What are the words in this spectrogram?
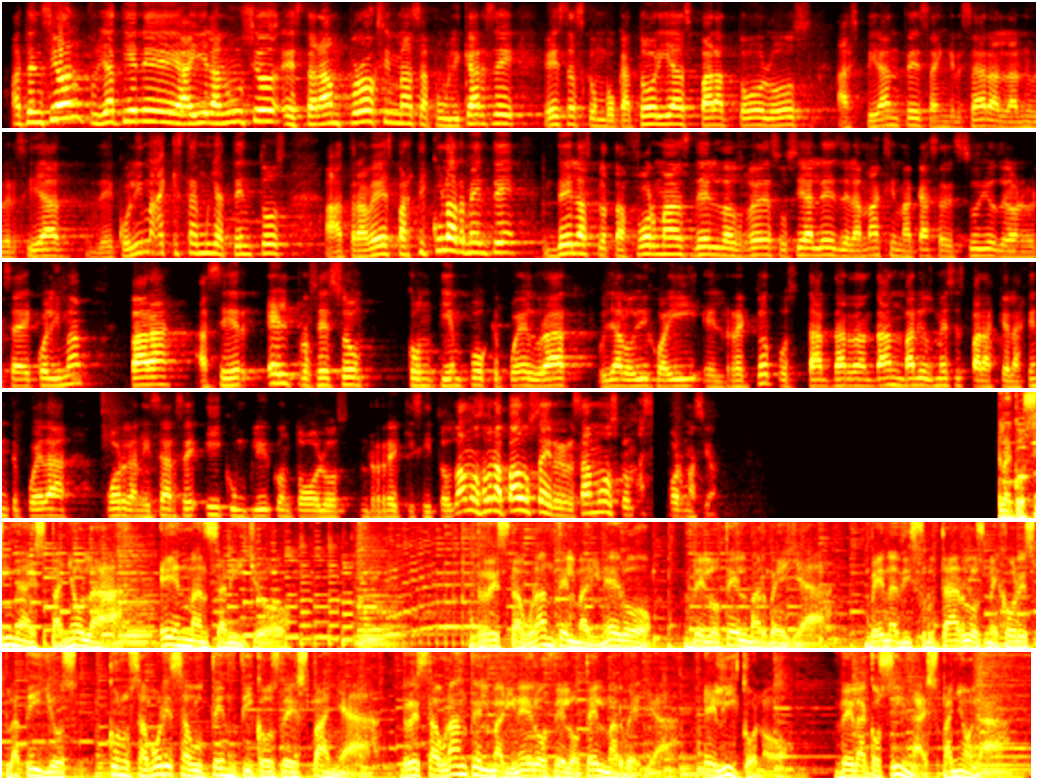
Atención, pues ya tiene ahí el anuncio, estarán próximas a publicarse estas convocatorias para todos los aspirantes a ingresar a la Universidad de Colima. Hay que estar muy atentos a través particularmente de las plataformas de las redes sociales de la máxima casa de estudios de la Universidad de Colima para hacer el proceso con tiempo que puede durar, pues ya lo dijo ahí el rector, pues tardan, dan varios meses para que la gente pueda organizarse y cumplir con todos los requisitos. Vamos a una pausa y regresamos con más información. La cocina española en Manzanillo. Restaurante El Marinero del Hotel Marbella. Ven a disfrutar los mejores platillos con los sabores auténticos de España. Restaurante El Marinero del Hotel Marbella. El ícono de la cocina española.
